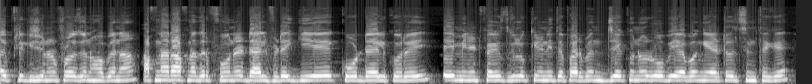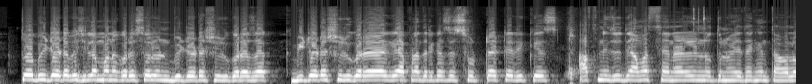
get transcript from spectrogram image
অ্যাপ্লিকেশনের প্রয়োজন হবে না। আপনারা আপনাদের ফোনের ডায়াল ফিটে গিয়ে কোড ডায়াল করেই এই মিনিট প্যাকেজগুলো কিনে নিতে পারবেন যে কোনো রবি এবং এয়ারটেল সিম থেকে। তো ভিডিওটা বেশি লম্বা না করে চলুন ভিডিওটা শুরু করা যাক। ভিডিওটা শুরু করার আগে আপনাদের কাছে ছোট্ট একটা রিকোয়েস্ট আপনি যদি আমার চ্যানেলে নতুন হয়ে থাকেন তাহলে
